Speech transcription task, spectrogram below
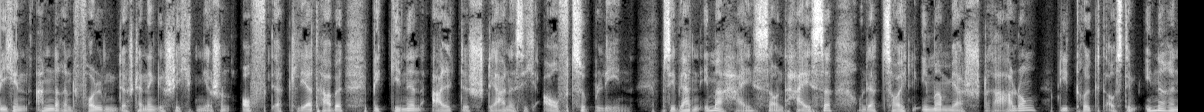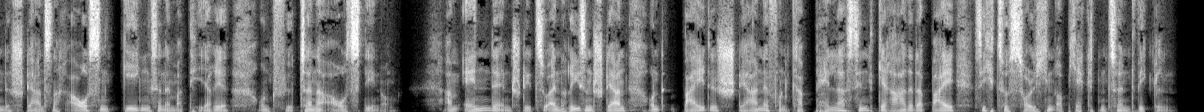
Wie ich in anderen Folgen der Sternengeschichten ja schon oft erklärt habe, beginnen alte Sterne sich aufzublähen. Sie werden immer heißer und heißer und erzeugen immer mehr Strahlung, die drückt aus dem Inneren des Sterns nach außen gegen seine Materie und führt zu einer Ausdehnung. Am Ende entsteht so ein Riesenstern und beide Sterne von Capella sind gerade dabei, sich zu solchen Objekten zu entwickeln.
